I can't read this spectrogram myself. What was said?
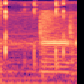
bum bum.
